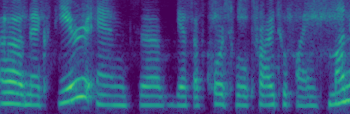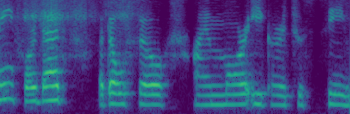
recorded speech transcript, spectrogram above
uh, next year. And uh, yes, of course, we'll try to find money for that, but also I'm more eager to see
